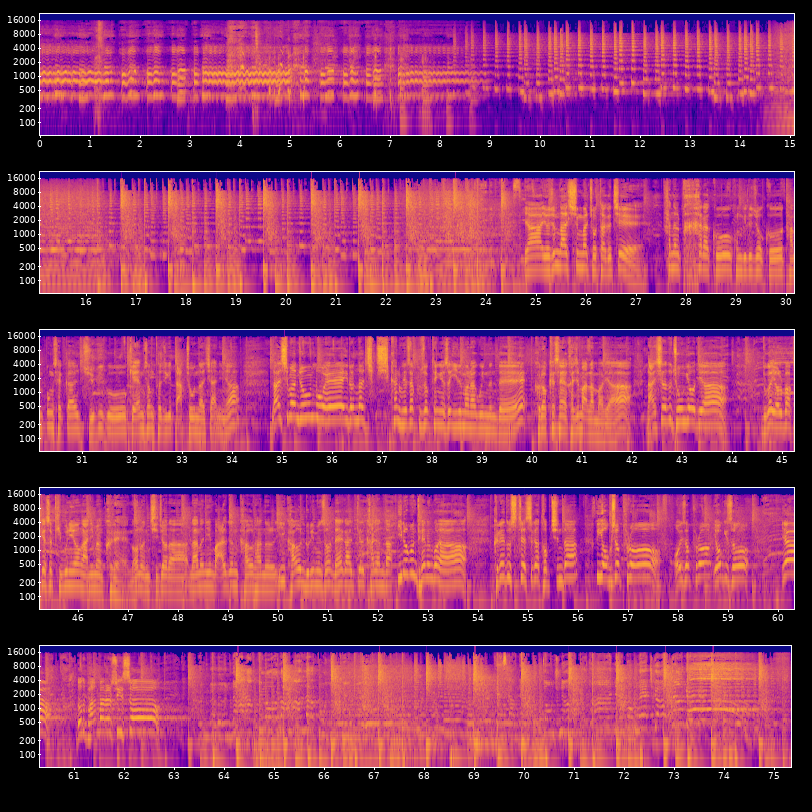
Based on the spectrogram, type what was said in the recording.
야, 요즘 날씨 정말 좋다, 그치? 하늘 파랗고, 공기도 좋고, 단풍 색깔 죽이고, 갬성 터지기 딱 좋은 날씨 아니냐? 날씨만 좋으면 뭐해? 이런 날 칙칙한 회사 구석탱이에서 일만 하고 있는데, 그렇게 생각하지 말란 말이야. 날씨라도 좋은 게 어디야? 누가 열받게서 기분이 영 아니면 그래 너는 지져라 나는 이 맑은 가을 하늘 이 가을 누리면서 내 갈 길 가련다 이러면 되는 거야 그래도 스트레스가 덮친다? 그 여기서 풀어. 어디서 풀어? 여기서. 야! 너도 반말할 수 있어!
